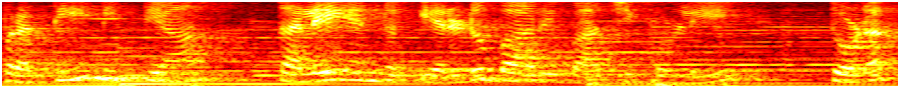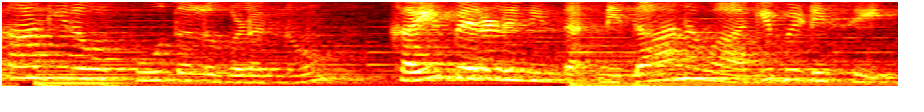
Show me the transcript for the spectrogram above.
ಪ್ರತಿನಿತ್ಯ ತಲೆಯನ್ನು ಎರಡು ಬಾರಿ ಬಾಚಿಕೊಳ್ಳಿ. ತೊಡಕಾಗಿರುವ ಕೂದಲುಗಳನ್ನು ಕೈ ಬೆರಳಿನಿಂದ ನಿಧಾನವಾಗಿ ಬಿಡಿಸಿ.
